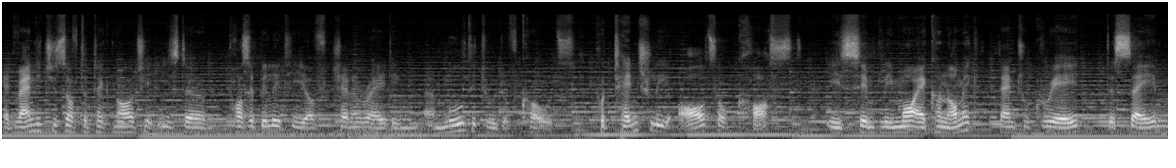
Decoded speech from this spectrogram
Advantages of the technology is the possibility of generating a multitude of codes. Potentially also cost is simply more economic than to create the same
